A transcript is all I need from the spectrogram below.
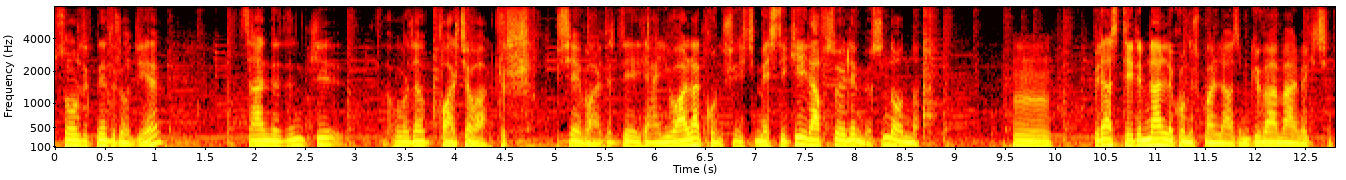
sorduk nedir o diye. Sen dedin ki orada parça vardır. Bir şey vardır diye. Yani yuvarlak konuşuyor. Hiç mesleki laf söylemiyorsun da onunla. Hmm. Biraz terimlerle konuşman lazım güven vermek için.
